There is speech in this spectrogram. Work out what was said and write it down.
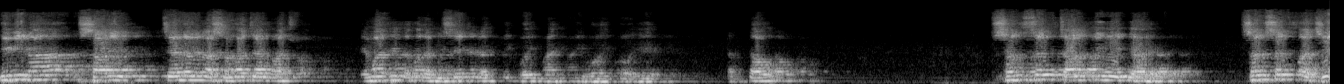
ટીવીના સારી ચેનલના સમાચાર વાંચો. એમાંથી તમારા વિષયને લગતી કોઈ માહિતી હોય તો એ ટપકાઓ સંસદ ચાલતી હોય ત્યારે સંસદમાં જે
